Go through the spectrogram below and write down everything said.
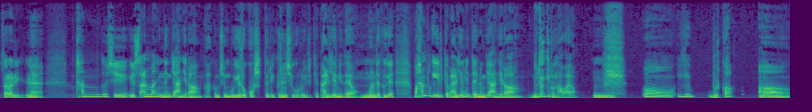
쌀알이. 예. 예. 탄 것이 이 쌀만 있는 게 아니라 가끔씩 뭐 여러 곡식들이 그런 식으로 이렇게 발견이 돼요. 음. 그런데 그게 뭐 한두 개 이렇게 발견이 되는 게 아니라 무더기로 나와요. 음. 어, 이게 뭘까? 아,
